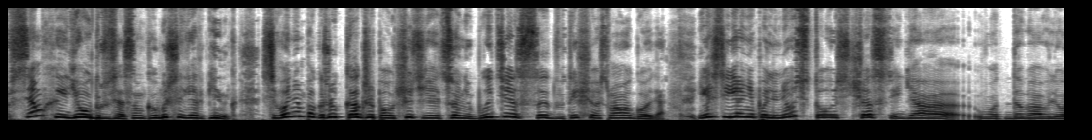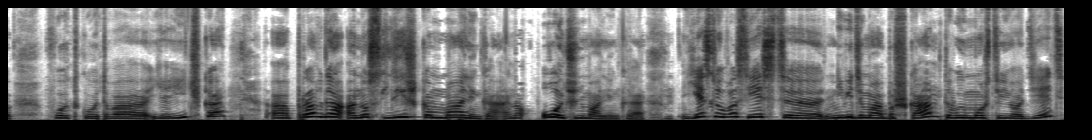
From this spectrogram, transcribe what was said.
Всем хей-йоу, друзья, с вами как обычно я Гинг. Сегодня я покажу, как же получить яйцо небытия с 2008 года. Если я не поленюсь, то сейчас я вот добавлю фотку этого яичка. А, правда, оно слишком маленькое, оно очень маленькое. Если у вас есть э, невидимая башка, то вы можете ее одеть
